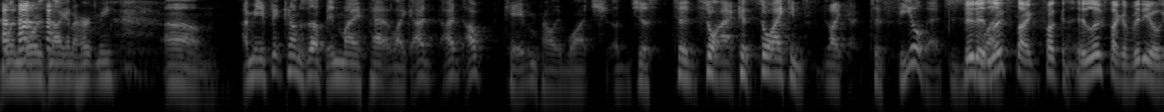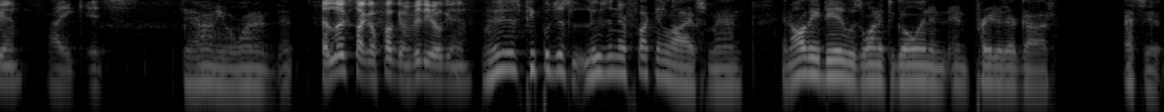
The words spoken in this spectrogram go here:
one more is not gonna hurt me. Um, I mean, if it comes up in my pat, like I, I, I'll cave and probably watch uh, just to so I, cause so I can f- like to feel that. To just Dude, it like, looks like fucking. It looks like a video game. like it's Yeah, I don't even want to. It looks like a fucking video game. It's just people just losing their fucking lives, man. And all they did was wanted to go in and, and pray to their God. That's it.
